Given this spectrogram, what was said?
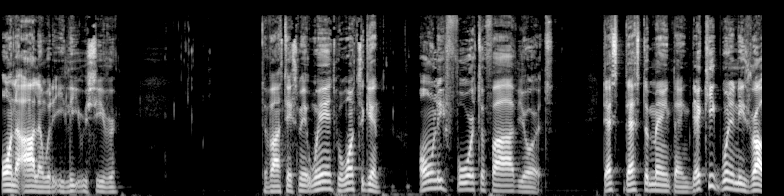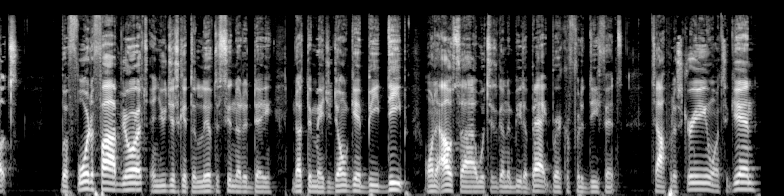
on the island with an elite receiver. DeVonta Smith wins, but once again, only four to five yards. That's that's the main thing. They keep winning these routes, but four to five yards, and you just get to live to see another day. Nothing major. Don't get beat deep on the outside, which is going to be the backbreaker for the defense. Top of the screen once again.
